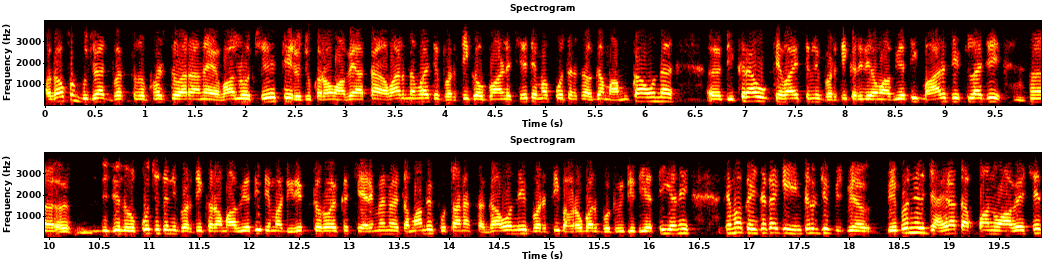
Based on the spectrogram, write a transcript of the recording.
અગાઉ પણ ગુજરાત ફર્સ્ટ દ્વારા દ્વારાના અહેવાલો છે તે રજૂ કરવામાં આવ્યા હતા. અવારનવાર જે ભરતી કૌભાંડ છે તેમાં પોતાના સગા મામકાઓના દીકરાઓ કહેવાય તેમની ભરતી કરી દેવામાં આવી હતી. બાર જેટલા જે જે લોકો છે તેની ભરતી કરવામાં આવી હતી. તેમાં ડિરેક્ટર કે ચેરમેન હોય, તમામે પોતાના સગાઓની ભરતી બારોબાર ગોઠવી દીધી હતી અને તેમાં કહી શકાય કે ઇન્ટરવ્યુ પેપરની જાહેરાત આપવાનું આવે છે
